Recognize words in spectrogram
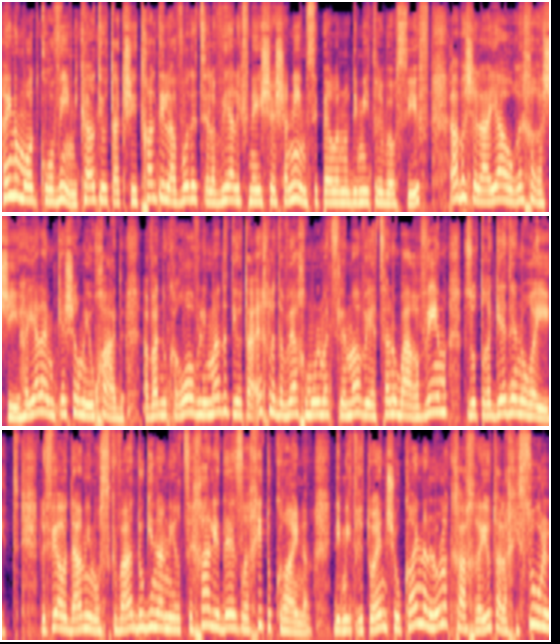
היינו מאוד קרובים, הכרתי אותה כשהתחלתי לעבוד אצל אביה לפני שש שנים, סיפר לנו דימיטרי והוסיף. אבא שלה היה העורך הראשי, היה להם קשר מיוחד. עבדנו קרוב, לימדתי אותה איך לדווח מול מצלמה ויצאנו בערבים, זו טרגדיה נוראית. לפי ההודעה ממוסקבה, דוגינה נרצחה על ידי אזרחית אוקראינה. דימיטרי טוען שאוקראינה לא לקחה אחריות על החיסול,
